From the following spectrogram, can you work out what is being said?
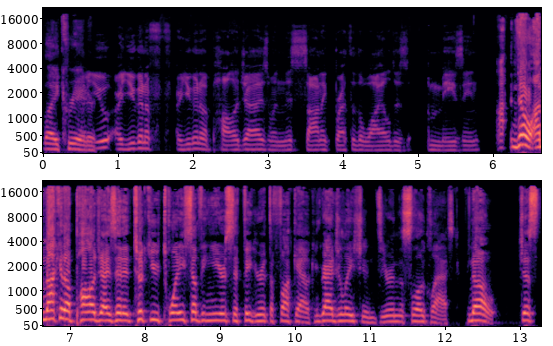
like Are creator. you are you gonna are you gonna apologize when this Sonic Breath of the Wild is amazing? I, no, I'm not gonna apologize that it took you 20 something years to figure it the fuck out. Congratulations, you're in the slow class. No, just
